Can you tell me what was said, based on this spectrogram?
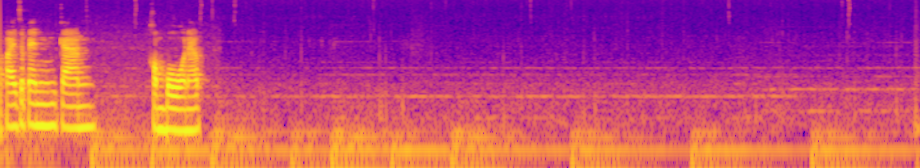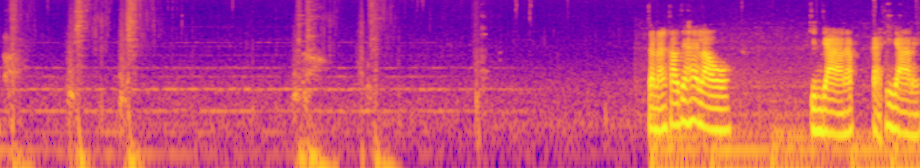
ต่อไปจะเป็นการคอมโบนะครับ จากนั้นเขาจะให้เรากินยานะครับแปะที่ยาเลย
